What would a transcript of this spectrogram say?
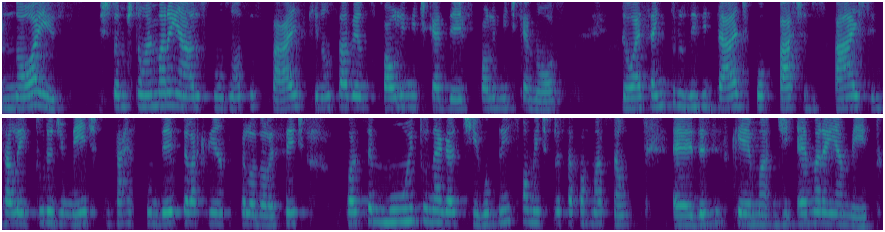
nós estamos tão emaranhados com os nossos pais que não sabemos qual o limite que é deles, qual o limite que é nosso. Então, essa intrusividade por parte dos pais, tentar leitura de mente, tentar responder pela criança, pelo adolescente, pode ser muito negativo, principalmente para essa formação é, desse esquema de emaranhamento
